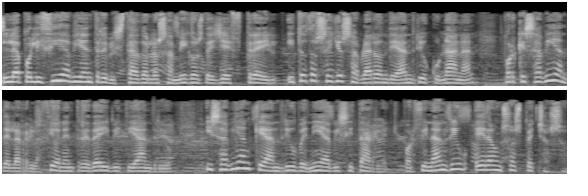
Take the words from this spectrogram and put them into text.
La policía había entrevistado a los amigos de Jeff Trail y todos ellos hablaron de Andrew Cunanan porque sabían de la relación entre David y Andrew y sabían que Andrew venía a visitarle. Por fin Andrew era un sospechoso.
